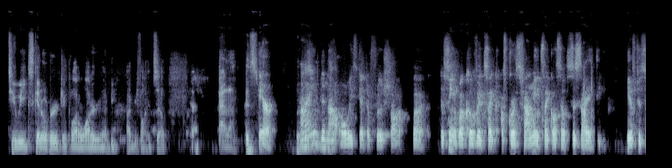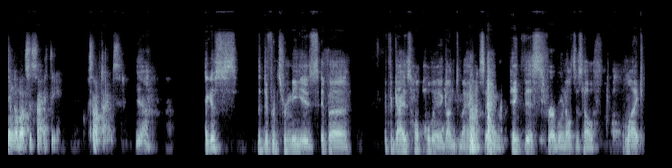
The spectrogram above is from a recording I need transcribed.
two weeks, get over, drink a lot of water, and I'd be I'd be fine. So I don't know. It's Here, pretty good I did not always get the flu shot, but the thing about COVID, it's like, of course, family, it's like also society. You have to think about society sometimes. Yeah. I guess the difference for me is if a if a guy is hol- holding a gun to my head and saying, "Take this for everyone else's health," I'm like,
